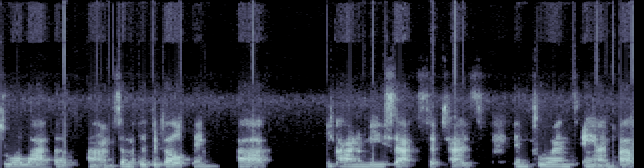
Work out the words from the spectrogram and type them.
to a lot of um, some of the developing uh, economies that CIPS has influence and uh,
